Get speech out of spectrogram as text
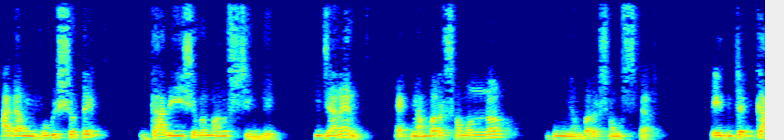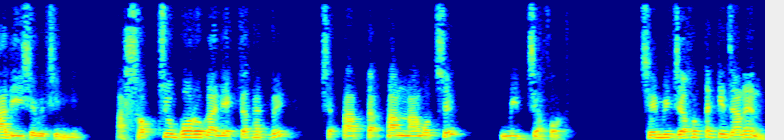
আগামী ভবিষ্যতে গালি হিসেবে মানুষ চিনবে। কি জানেন? এক নম্বরের সমন্বয় দুই নম্বরের সংস্কার। এই দুটা গালি হিসেবে চিনবে। আর সবচেয়ে বড় গালি একটা থাকবে তার, তার- নাম হচ্ছে মির্জাফর সেই মির্জাফরটা কে জানেন?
